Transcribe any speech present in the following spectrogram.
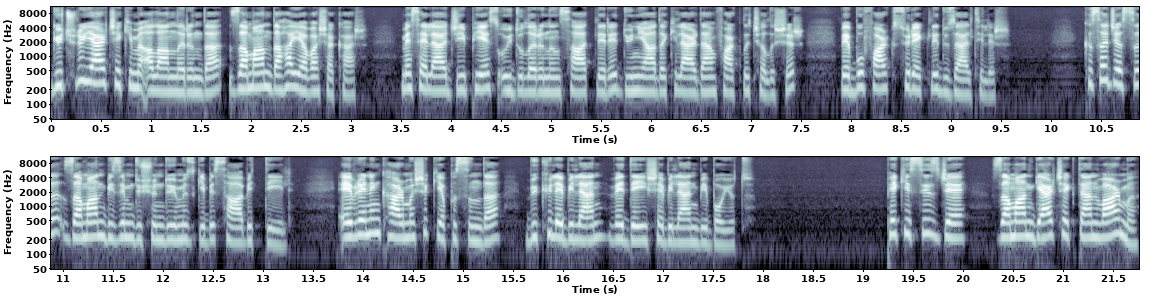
Güçlü yer çekimi alanlarında zaman daha yavaş akar. Mesela GPS uydularının saatleri dünyadakilerden farklı çalışır ve bu fark sürekli düzeltilir. Kısacası zaman bizim düşündüğümüz gibi sabit değil. Evrenin karmaşık yapısında bükülebilen ve değişebilen bir boyut. Peki sizce zaman gerçekten var mı?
